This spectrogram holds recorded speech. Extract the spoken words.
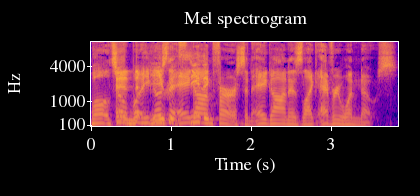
Well, so and but he goes to Aegon the, first, and Aegon is like everyone knows.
